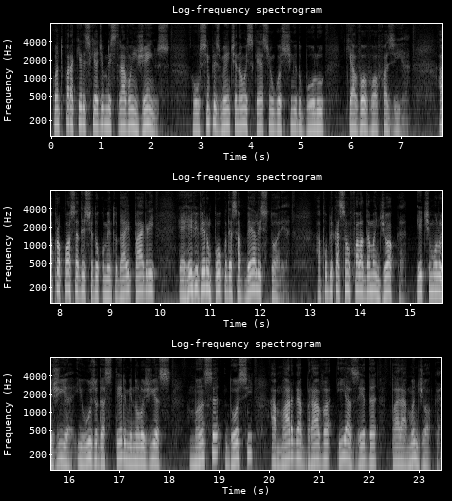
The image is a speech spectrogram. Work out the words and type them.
quanto para aqueles que administravam engenhos, ou simplesmente não esquecem o gostinho do bolo que a vovó fazia. A proposta deste documento da IPAGRE é reviver um pouco dessa bela história. A publicação fala da mandioca, etimologia e uso das terminologias mansa, doce, amarga, brava e azeda para a mandioca.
